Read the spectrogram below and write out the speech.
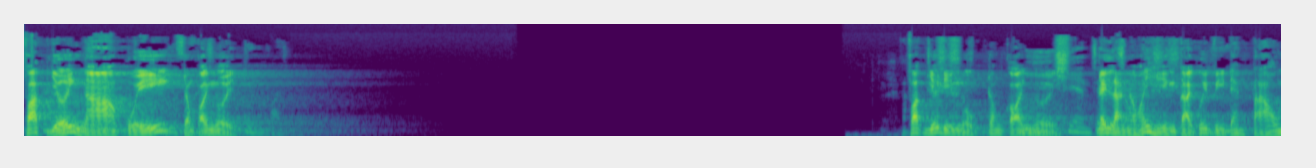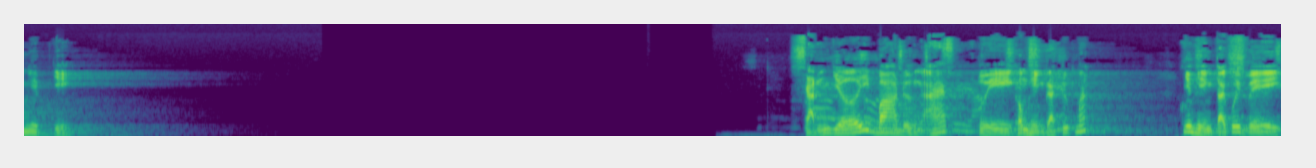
Pháp giới ngạ quỷ trong cõi người. Pháp giới địa ngục trong cõi người. Đấy là nói hiện tại quý vị đang tạo nghiệp gì? Cảnh giới ba đường ác tuy không hiện ra trước mắt, nhưng hiện tại quý vị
